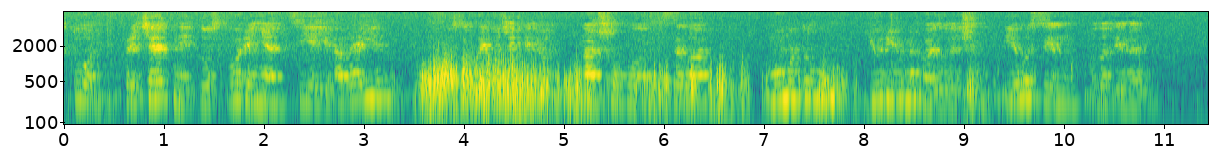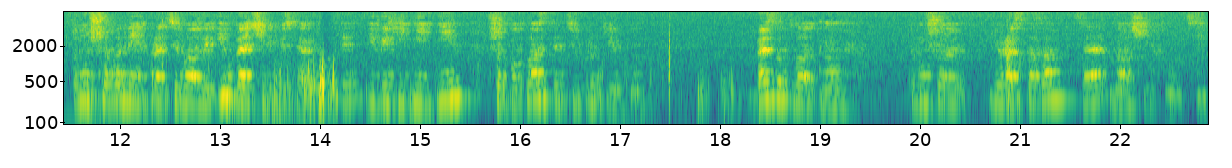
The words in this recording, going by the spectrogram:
хто причетний до створення цієї алеї, особливо жителю нашого села Момотову Юрію Михайловичу і його сину Володимиру. Тому що вони працювали і ввечері після роботи, і в вихідні дні, щоб покласти цю крутівку. Безоплатно, тому що Юра сказав, це наші хлопці.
